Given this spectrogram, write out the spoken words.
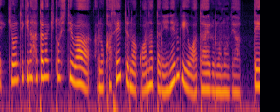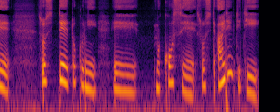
ー、基本的な働きとしてはあの火星っていうのはこうあなたにエネルギーを与えるものであってそして特に、えー、まあ、個性そしてアイデンティティ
